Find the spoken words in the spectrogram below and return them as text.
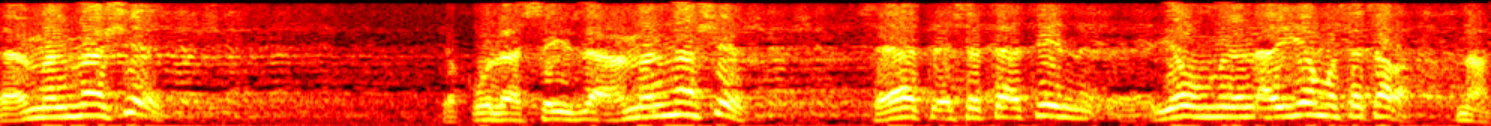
اعمل ما شئت. يقول السيد لا اعمل ما شئت. ستأتين يوم من الأيام وسترى. نعم.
